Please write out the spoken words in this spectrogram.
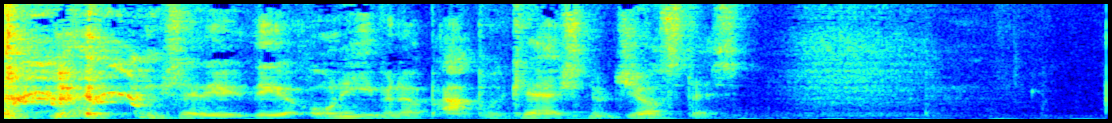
you? See, the, the uneven up application of justice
